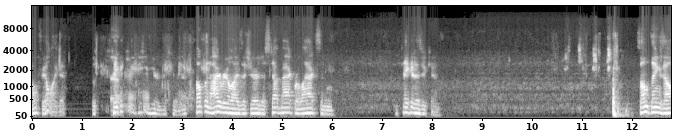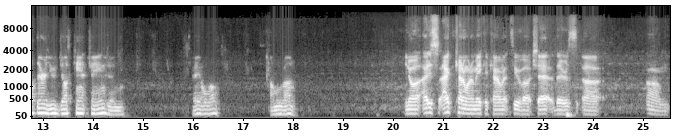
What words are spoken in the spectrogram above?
don't feel like it. Just take it here this year. That's something I realized this year. Just step back, relax, and take it as you can. Some things out there you just can't change, and hey, oh well, I'll move on. You know, I just I kind of want to make a comment too about chat. There's uh, um,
